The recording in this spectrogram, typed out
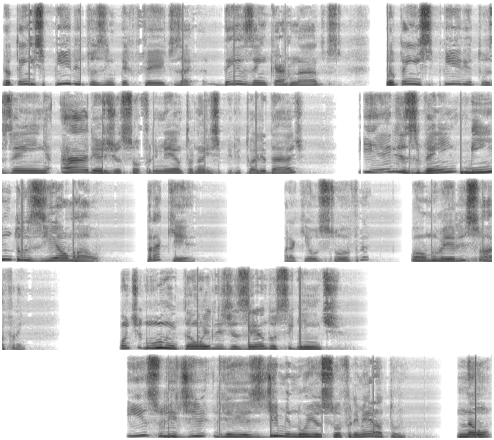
eu tenho espíritos imperfeitos desencarnados, eu tenho espíritos em áreas de sofrimento na espiritualidade, e eles vêm me induzir ao mal. Para quê? Para que eu sofra como eles sofrem. Continuam então eles dizendo o seguinte: isso lhes diminui o sofrimento? Não,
